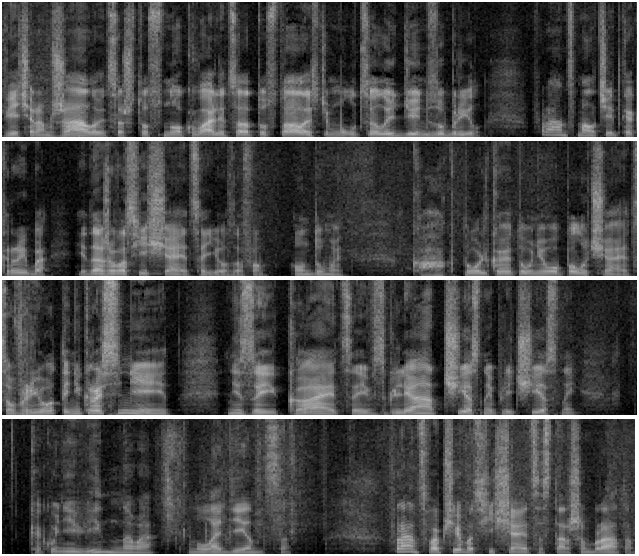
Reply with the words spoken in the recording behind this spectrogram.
вечером жалуется, что с ног валится от усталости, мол, целый день зубрил, Франц молчит, как рыба, и даже восхищается Йозефом. Он думает, как только это у него получается, врет и не краснеет, не заикается, и взгляд честный-причестный, как у невинного младенца. Франц вообще восхищается старшим братом.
